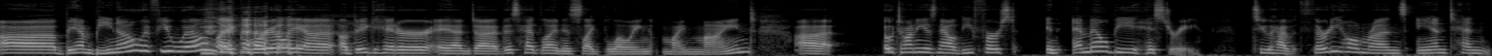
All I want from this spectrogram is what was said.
uh bambino if you will like really a, a big hitter and uh this headline is like blowing my mind uh ohtani is now the first in mlb history to have 30 home runs and 10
